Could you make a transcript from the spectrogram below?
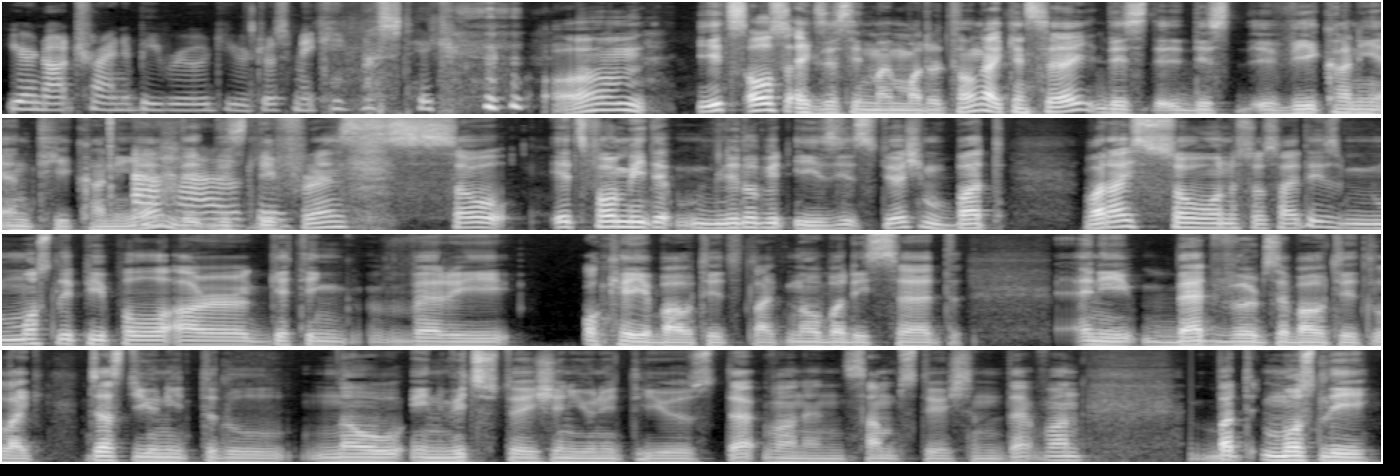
you're not trying to be rude, you're just making a mistake? Um, it's also exists in my mother tongue. I can say this this vikani and tikani, yeah, Aha, this okay. difference. So it's for me a little bit easy situation. But what I saw on society is mostly people are getting very okay about it. Like nobody said any bad words about it. Like just you need to know in which situation you need to use that one and some situation that one. But mostly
